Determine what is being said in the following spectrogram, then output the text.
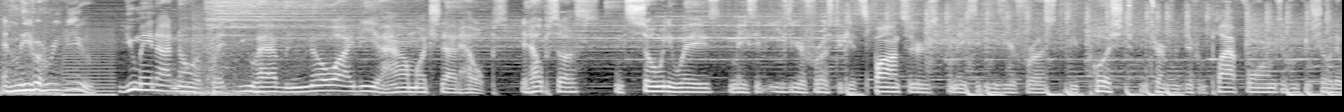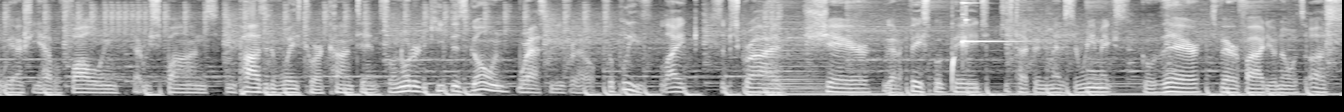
And leave a review. You may not know it, but you have no idea how much that helps. It helps us in so many ways. It makes it easier for us to get sponsors. It makes it easier for us to be pushed in terms of different platforms. If we can show that we actually have a following that responds in positive ways to our content. So, in order to keep this going, we're asking you for help. So, please like, subscribe, share. We got a Facebook page. Just type in Medicine Remix. Go there. It's verified. You'll know it's us.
